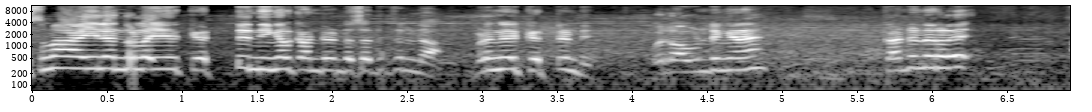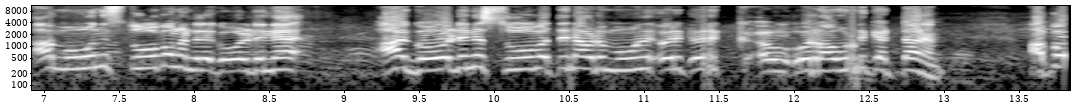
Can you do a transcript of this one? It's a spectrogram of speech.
ഇസ്മായിൽ എന്നുള്ള ഈ കെട്ട് നിങ്ങൾ കണ്ടിട്ടുണ്ട് ശ്രദ്ധിച്ചിട്ടുണ്ടോ? ഇവിടെ ഇങ്ങനെ കെട്ടുണ്ട്. ഒരു റൗണ്ട് ഇങ്ങനെ. കണ്ടിട്ടുണ്ട് നിങ്ങൾ ആ മൂന്ന് സ്തൂപം കണ്ടില്ലേ ഗോൾഡിന്റെ? ആ ഗോൾഡിന്റെ സ്തൂപത്തിന്റെ അവിടെ മൂന്ന് ഒരു ഒരു റൗണ്ട് കെട്ടാണ്. അപ്പോ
